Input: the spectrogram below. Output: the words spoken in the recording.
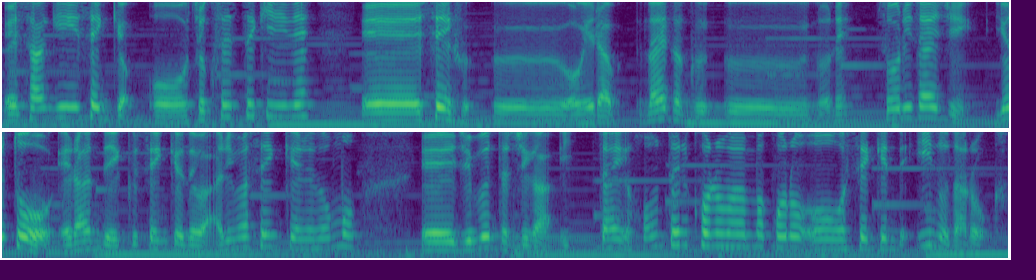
えー、参議院選挙、直接的にね、えー、政府を選ぶ、内閣のね、総理大臣、与党を選んでいく選挙ではありませんけれども、え、自分たちが一体本当にこのままこの政権でいいのだろうか、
